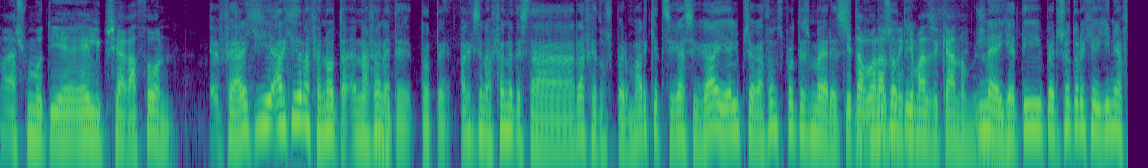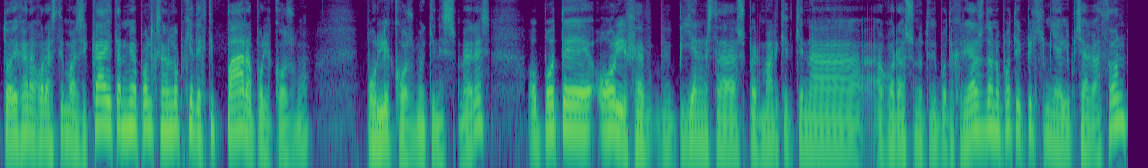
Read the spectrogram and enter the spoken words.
ας πούμε, ότι έλλειψη αγαθών; Ε, άρχισε να, φαινότα, να φαίνεται τότε. Άρχισε να φαίνεται στα ράφια των σούπερ μάρκετ σιγά σιγά η έλλειψη αγαθών τις πρώτες μέρες. Και τα αγοράζουν ότι... και μαζικά νομίζω. Ναι, γιατί περισσότερο είχε γίνει αυτό. Είχαν αγοραστεί μαζικά. Ήταν μια πόλη ξαναλέω που είχε δεχτεί πάρα πολύ κόσμο. Πολύ κόσμο εκείνες τις μέρες. Οπότε όλοι πηγαίνουν στα σούπερ μάρκετ και να αγοράσουν οτιδήποτε χρειάζονταν. Οπότε υπήρχε μια έλλειψη αγαθών.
